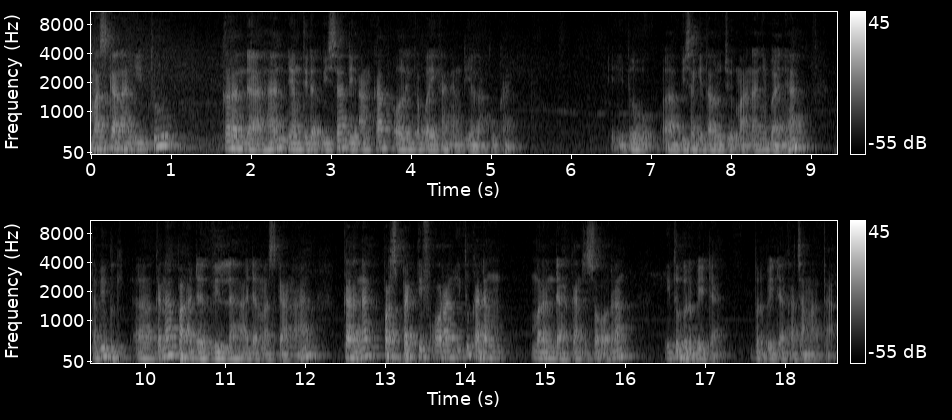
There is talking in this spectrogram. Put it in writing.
Maskana itu kerendahan yang tidak bisa diangkat oleh kebaikan yang dia lakukan. Itu uh, bisa kita rujuk maknanya banyak. Tapi uh, kenapa ada zillah, ada maskana? Karena perspektif orang itu kadang merendahkan seseorang itu berbeda, berbeda kacamata.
